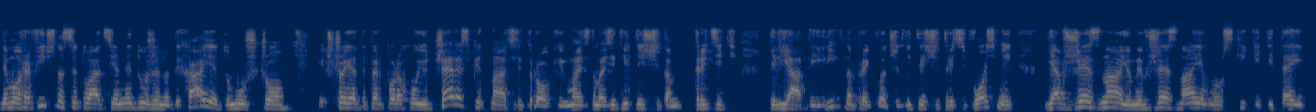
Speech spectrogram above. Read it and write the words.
демографічна ситуація не дуже надихає, тому що якщо я тепер порахую через 15 років, мається на увазі 2039 рік, наприклад, чи 2038, я вже знаю, ми вже знаємо, скільки дітей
